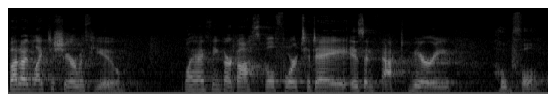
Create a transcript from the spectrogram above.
But I'd like to share with you why I think our gospel for today is, in fact, very hopeful.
